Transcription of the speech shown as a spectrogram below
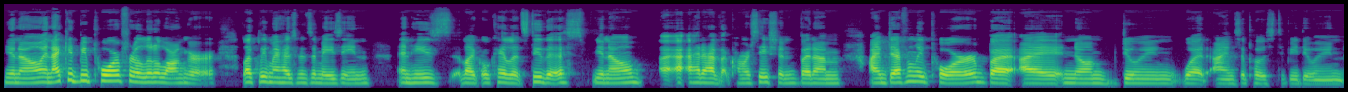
you know, and I could be poor for a little longer. Luckily, my husband's amazing and he's like, okay, let's do this. You know, I, I had to have that conversation, but um, I'm definitely poor, but I know I'm doing what I'm supposed to be doing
